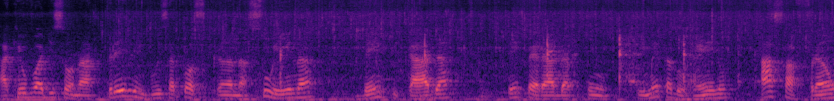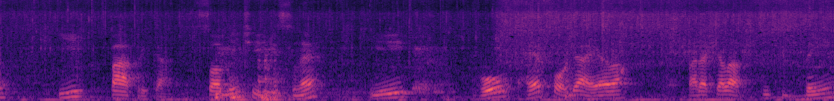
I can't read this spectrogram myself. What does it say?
Aqui eu vou adicionar três linguiças toscana suína bem picada, temperada com pimenta do reino, açafrão e páprica. Somente isso, né? E vou refogar ela para que ela fique bem,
